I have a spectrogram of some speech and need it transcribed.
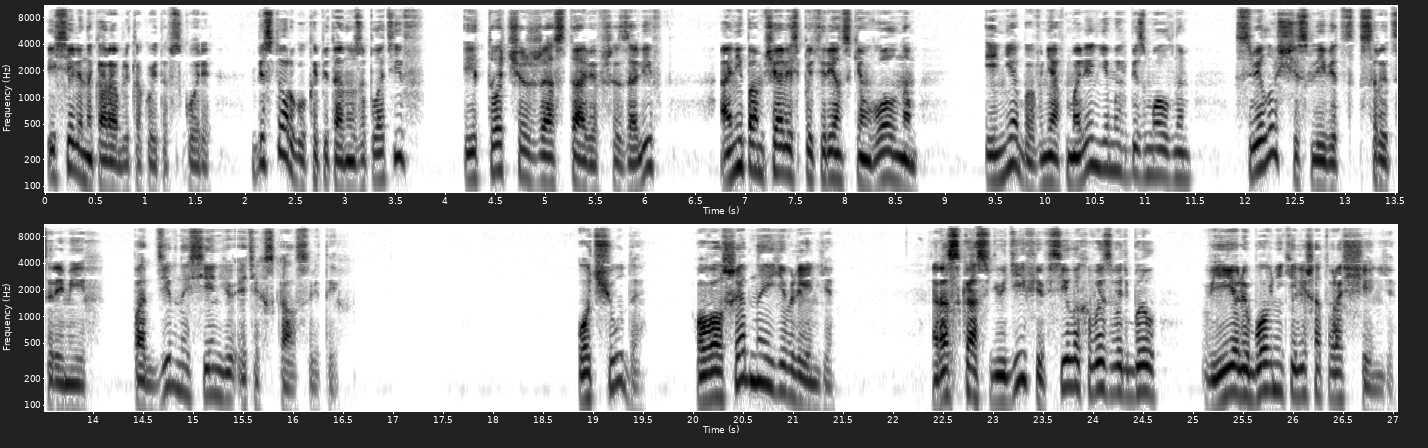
и сели на корабль какой-то вскоре. Без торгу капитану заплатив и тотчас же оставивши залив, они помчались по теренским волнам, и небо, вняв моленьем их безмолвным, свело счастливец с рыцарями их под дивной сенью этих скал святых. О чудо! о волшебное явление. Рассказ Юдифи в силах вызвать был в ее любовнике лишь отвращение.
